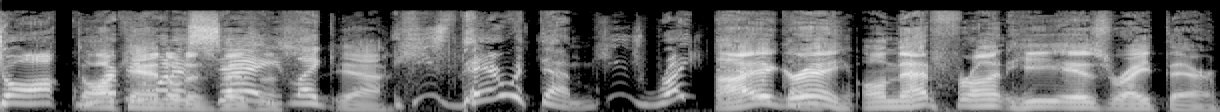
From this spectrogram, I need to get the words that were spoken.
Doc, Doc whoever you handled want to his say, business. like Yeah. he's there with them. He's right there. I with them. agree. On that front, he is right there.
